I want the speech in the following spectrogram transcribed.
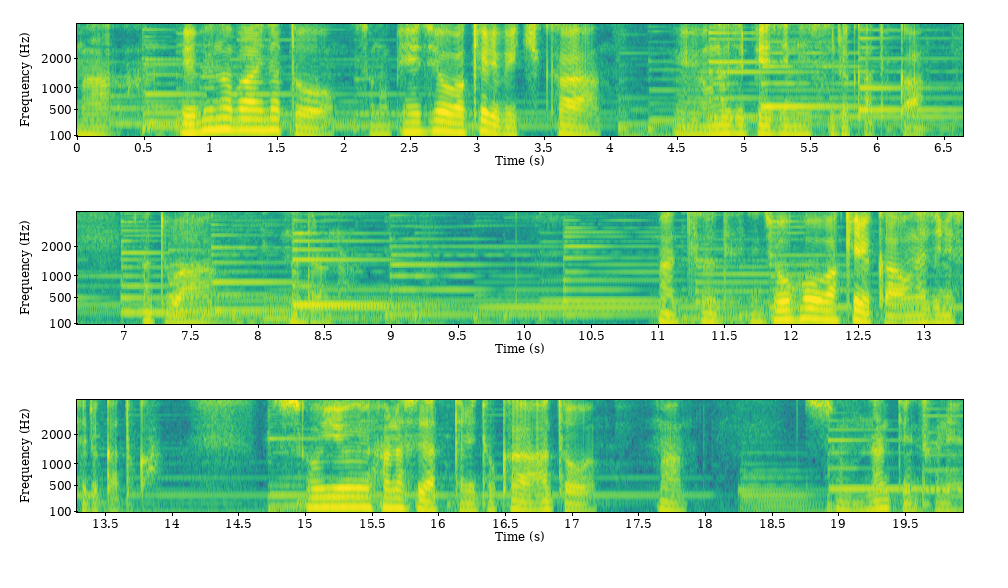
まあウェブの場合だとそのページを分けるべきか、えー、同じページにするかとかあとは何だろうな。まあそうですね。情報を分けるか同じにするかとか。そういう話だったりとかあとまあその何て言うんですかね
